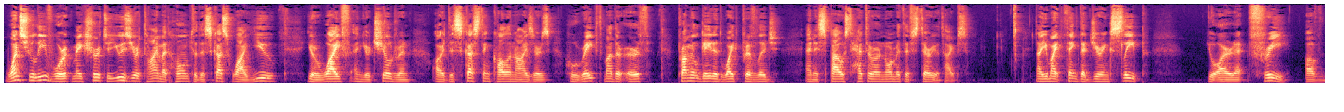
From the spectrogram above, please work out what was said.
Once you leave work, make sure to use your time at home to discuss why you, your wife, and your children are disgusting colonizers who raped Mother Earth, promulgated white privilege, and espoused heteronormative stereotypes. Now, you might think that during sleep, you are free of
